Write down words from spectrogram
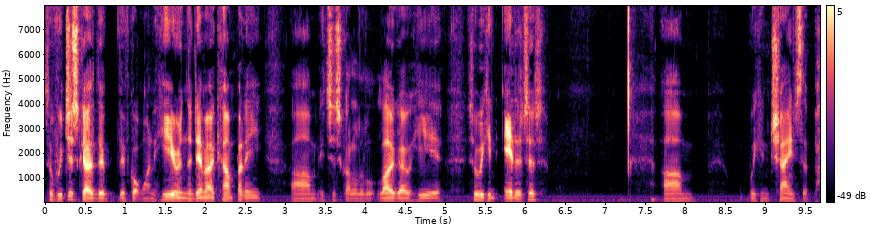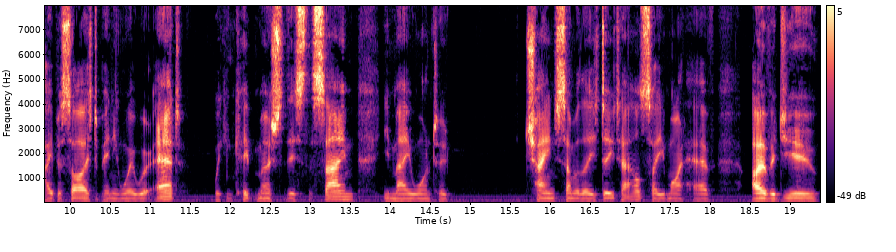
So if we just go, they've got one here in the demo company. Um, it's just got a little logo here, so we can edit it. Um, we can change the paper size depending where we're at. We can keep most of this the same. You may want to change some of these details, so you might have overdue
